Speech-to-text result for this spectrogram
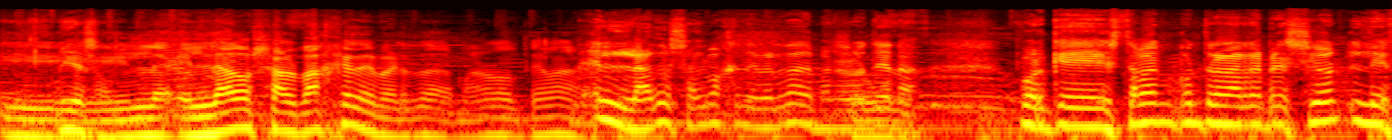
Y, y la- el lado salvaje de verdad, Manolo Tema. El lado salvaje de verdad de Manolo Seguro. Tena. Porque estaban contra la represión, le,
